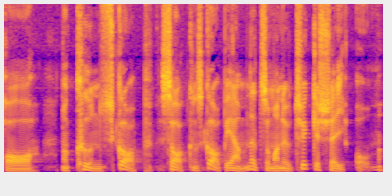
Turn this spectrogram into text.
ha någon kunskap, sakkunskap i ämnet som man uttrycker sig om.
